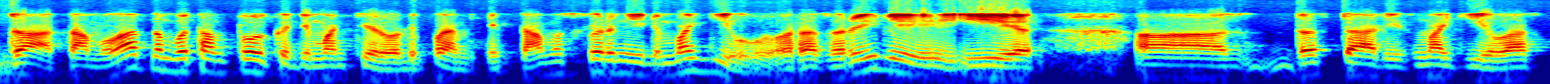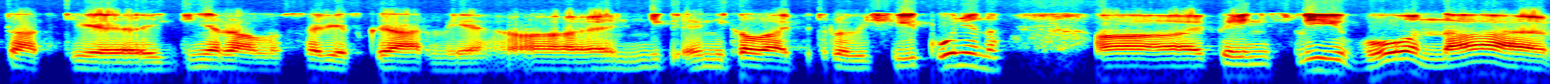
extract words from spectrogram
Да, там, ладно, мы там только демонтировали памятник, там осквернили могилу, разрыли и э, достали из могилы остатки генерала советской армии э, Николая Петровича Якунина, э, перенесли его на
